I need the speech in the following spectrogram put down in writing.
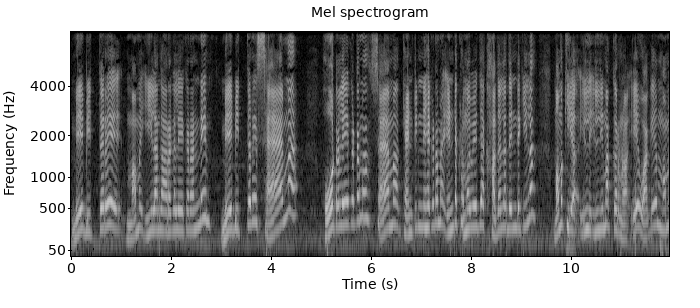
මේ බිත්තරේ මම ඊළඟ අරගලය කරන්නේ මේ බිත්තරේ සෑම හෝටලයකටම සෑම කැන්ටින් එකටම එන්ට ක්‍රමවේදයක් හදල දෙන්න කියලා මම කිය ඉල්ලිමක් කරනවා. ඒ වගේ මම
